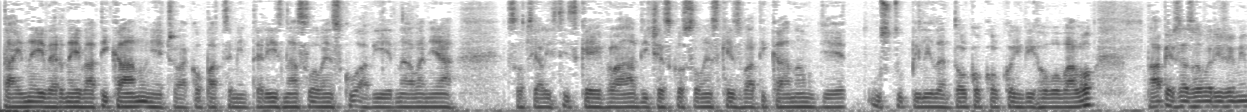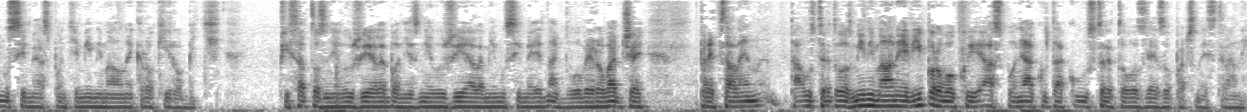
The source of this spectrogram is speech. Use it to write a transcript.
tajnej vernej Vatikánu, niečo ako paceminteríz na Slovensku a vyjednávania socialistickej vlády Československej s Vatikánom, kde ustúpili len toľko, koľko im vyhovovalo. Pápež sa hovorí, že my musíme aspoň tie minimálne kroky robiť. Či sa to zneužije, alebo nezneužije, ale my musíme jednak dôverovať, že predsa len tá ústretovosť minimálne vyprovokuje aspoň nejakú takú ústretovosť aj z opačnej strany.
